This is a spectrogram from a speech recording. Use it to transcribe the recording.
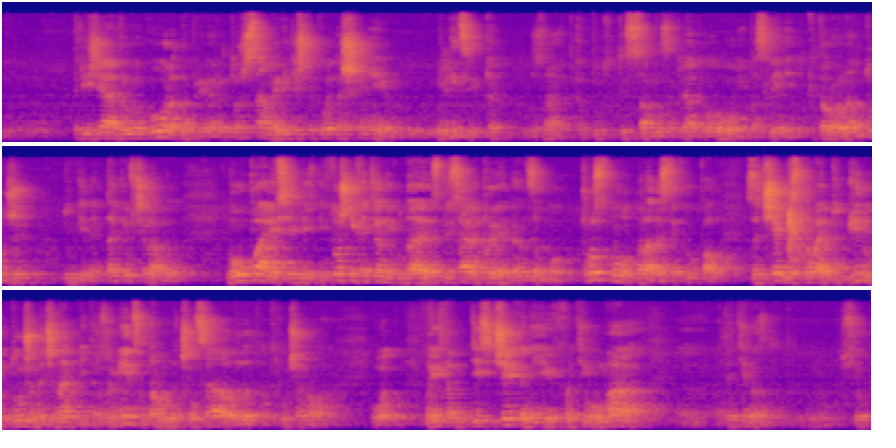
приезжая в другой город, например, то же самое, видишь такое отношение милиции, как, не знаю, как будто ты самый заклятый уголовник последний, которого нам тут же дубиной. Так и вчера было. Но упали все вместе. Никто же не хотел никуда специально прыгать на забор. Просто ну, вот, на радостях и упал. Зачем доставать дубину, тут же начинать бить? Разумеется, там начался вот этот вот куча мало. Вот. Но их там 10 человек, они хватило ума э, отойти назад. Ну, все.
